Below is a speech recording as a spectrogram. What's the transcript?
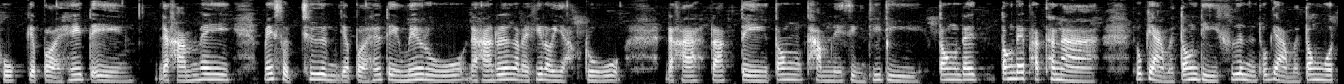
ทุกข์อย่าปล่อยให้ตัวเองนะคะไม่ไม่สดชื่น อย่าปล่อยให้ตัวเองไม่รู้นะคะ เรื่องอะไรที่เราอยากรู้นะคะ รักตัวเองต้องทำในสิ่งที่ดี ต้องได้ต้องได้พัฒนา ทุกอย่างมันต้องดีขึ้น ทุกอย่างมันต้องงด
